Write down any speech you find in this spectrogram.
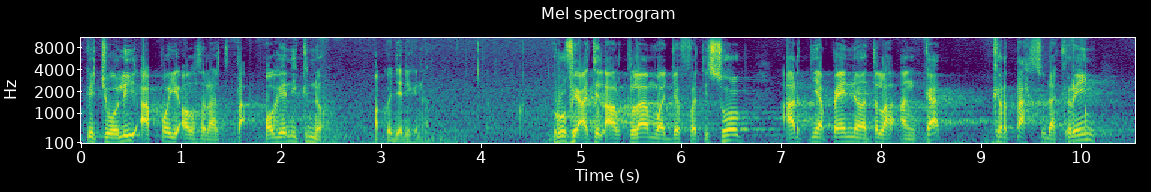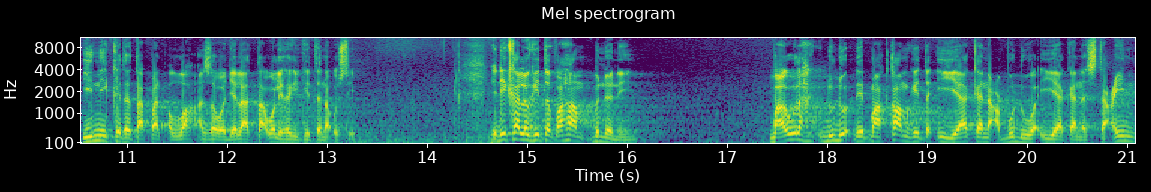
kecuali apa yang Allah telah letak orang ni kena aku jadi kena rufi'atil alqlam wa jaffatis suhub. Artinya pena telah angkat kertas sudah kering. Ini ketetapan Allah azza wa jalla. Tak boleh lagi kita nak usip jadi kalau kita faham benda ni barulah duduk di makam kita iyyaka na'budu wa iyyaka nasta'in.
